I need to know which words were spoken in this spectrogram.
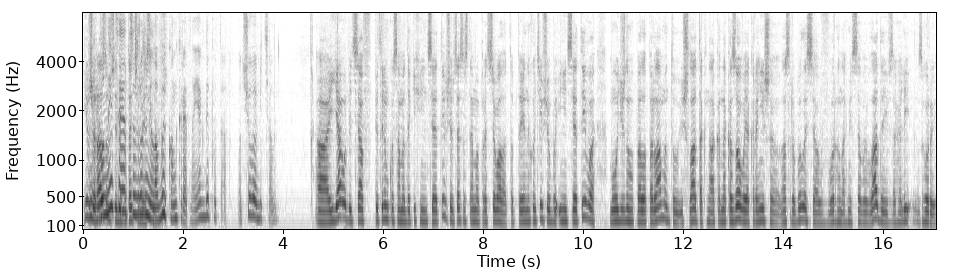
І вже І разом вони всі це, це зрозуміло. Ви конкретно, як депутат. От що ви обіцяли? Я обіцяв підтримку саме таких ініціатив, щоб ця система працювала. Тобто я не хотів, щоб ініціатива молодіжного парламенту йшла так наказово, як раніше у нас робилося в органах місцевої влади і взагалі згори.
